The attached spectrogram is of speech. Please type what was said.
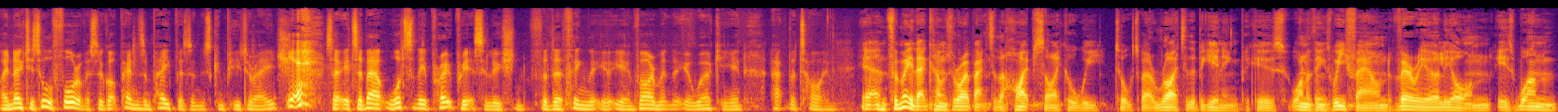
I notice all four of us have got pens and papers in this computer age. Yeah. So it's about what's the appropriate solution for the thing that you're, you're environment that you're working in at the time. Yeah, and for me, that comes right back to the hype cycle we talked about right at the beginning, because one of the things we found very early on is one,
